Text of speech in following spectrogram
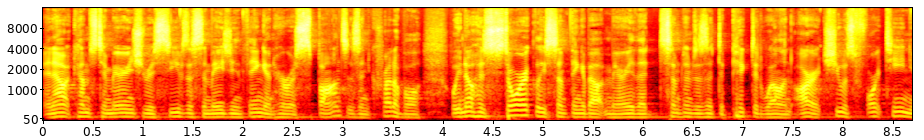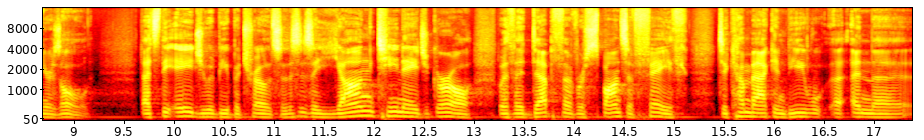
And now it comes to Mary, and she receives this amazing thing, and her response is incredible. We know historically something about Mary that sometimes isn't depicted well in art. She was 14 years old. That's the age you would be betrothed. So, this is a young teenage girl with a depth of responsive faith to come back and be uh, in the,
